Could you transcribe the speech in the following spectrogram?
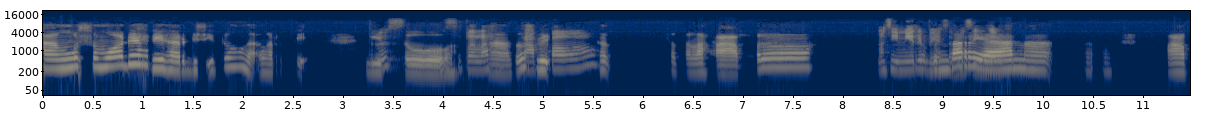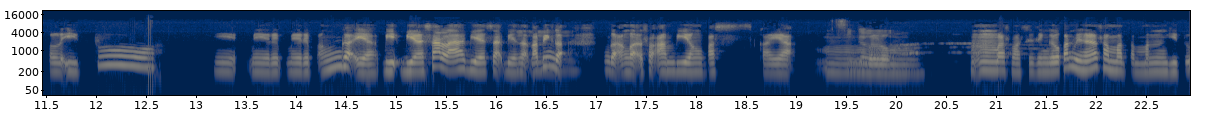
hangus semua deh di harddisk itu nggak ngerti. Terus gitu. setelah Nah terus setelah couple masih mirip ya sama sebentar single. ya, nak couple itu mi- mirip-mirip enggak ya, Bi- biasa lah, biasa biasa, tapi enggak Mm-mm. nggak nggak so ambi yang pas kayak mm, Single. belum mm, pas masih single kan biasanya sama temen gitu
